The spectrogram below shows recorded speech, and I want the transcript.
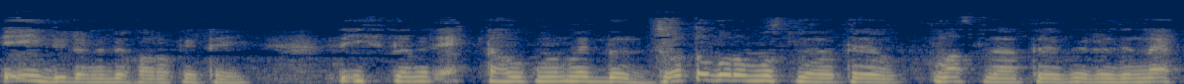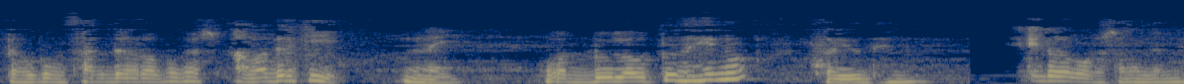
এই দুইটার মধ্যে ফরক এটাই। ইসলামের একটা হুকুমের মধ্যে যত বড় মুসলে হতে মাসলে হতে জন্য একটা হুকুম ছাড় দেওয়ার অবকাশ আমাদের কি? নেই। এটার অবকাশ আমাদের নেই।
